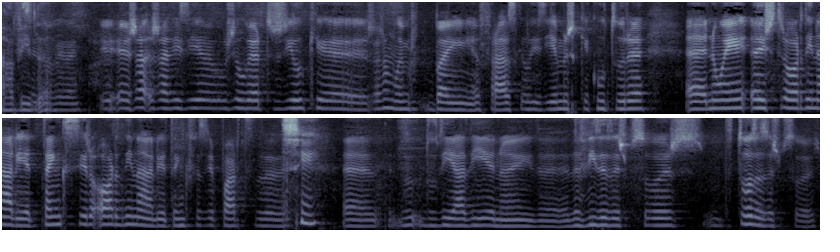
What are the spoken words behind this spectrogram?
à vida. Eu já, já dizia o Gilberto Gil que, já não me lembro bem a frase que ele dizia, mas que a cultura uh, não é extraordinária, tem que ser ordinária, tem que fazer parte de, uh, do, do, dia a dia não é? da, da, vida das pessoas, de todas as pessoas.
